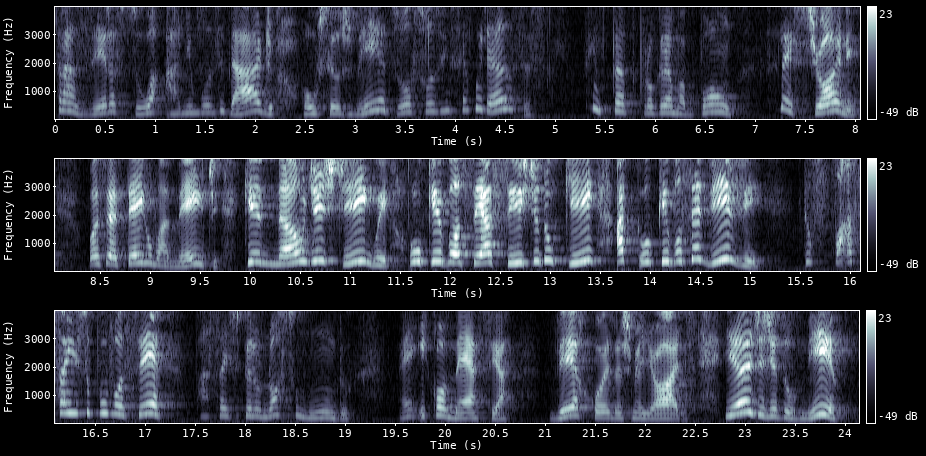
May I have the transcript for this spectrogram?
trazer a sua animosidade, ou seus medos, ou suas inseguranças. Tem tanto programa bom, selecione você tem uma mente que não distingue o que você assiste do que a, o que você vive. Então faça isso por você, faça isso pelo nosso mundo né? e comece a ver coisas melhores. E antes de dormir,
